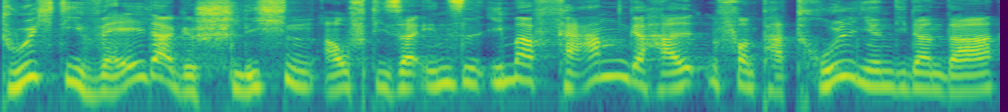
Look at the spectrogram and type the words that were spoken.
durch die Wälder geschlichen auf dieser Insel, immer ferngehalten von Patrouillen, die dann da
